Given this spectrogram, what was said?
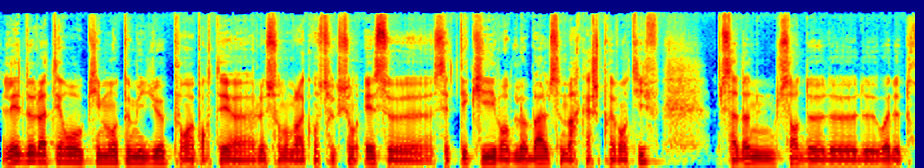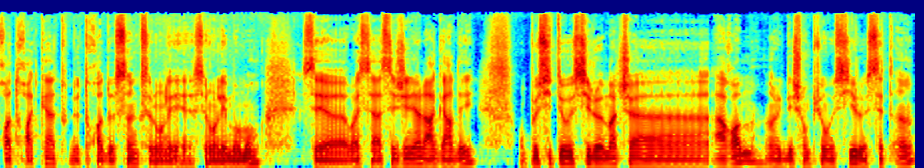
les deux latéraux qui montent au milieu pour apporter euh, le surnombre à la construction et ce, cet équilibre global, ce marquage préventif ça donne une sorte de, de, de ouais, de 3-3-4 ou de 3-2-5 selon les, selon les moments. C'est euh, ouais, c'est assez génial à regarder. On peut citer aussi le match à, à Rome, en Ligue des Champions aussi, le 7-1,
